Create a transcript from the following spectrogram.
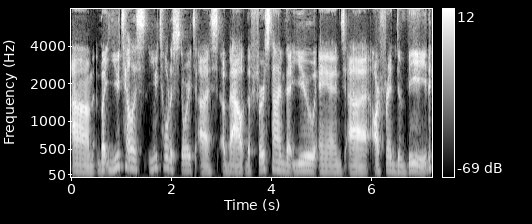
Um, but you tell us, you told a story to us about the first time that you and uh, our friend David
